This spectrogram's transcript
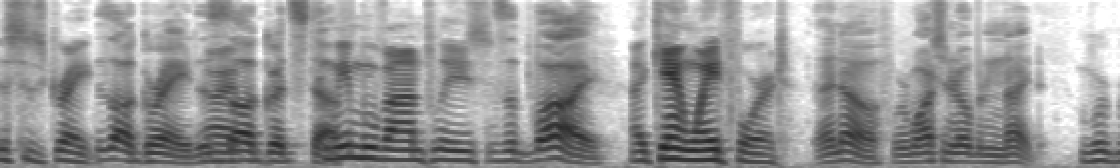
this is great. This is all great. This All is right. all good stuff. Can we move on, please? This is a bye. I can't wait for it. I know. We're watching it open tonight. We're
